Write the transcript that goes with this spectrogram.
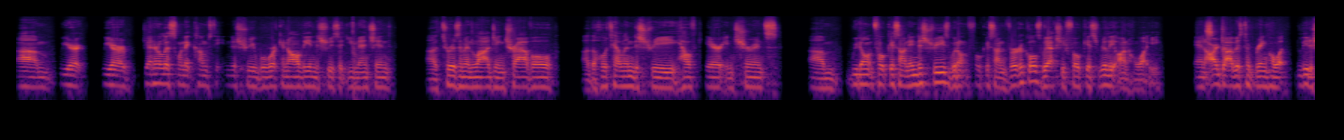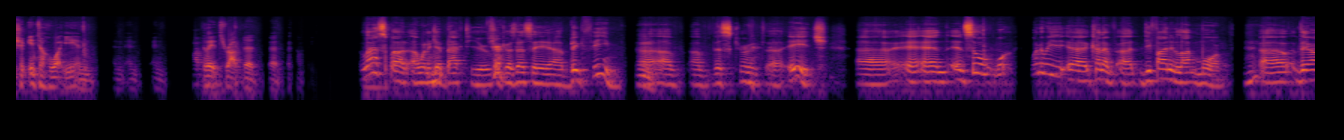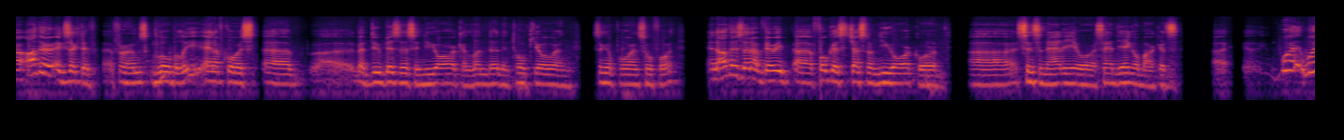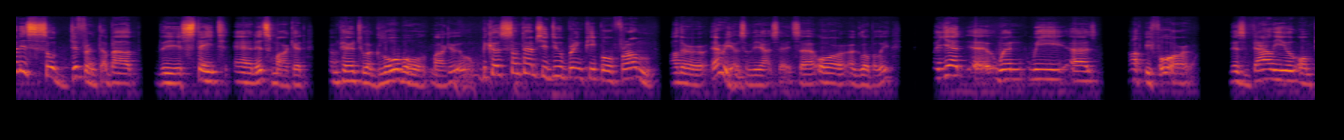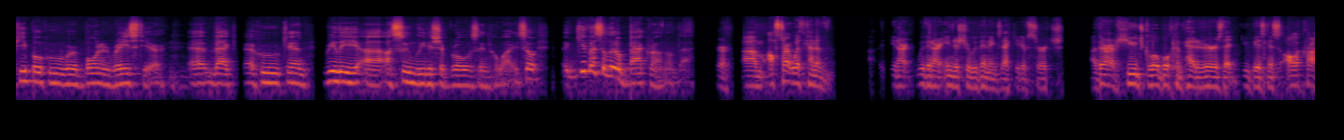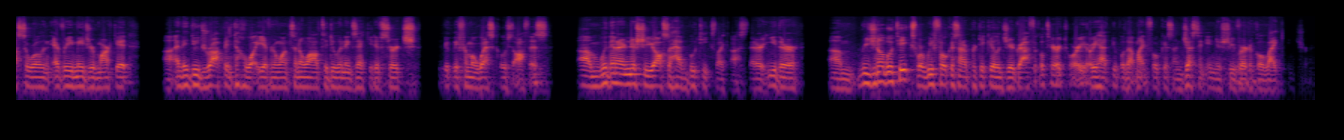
Um, we, are, we are generalists when it comes to industry. We're working all the industries that you mentioned, uh, tourism and lodging, travel, uh, the hotel industry, healthcare, insurance. Um, we don't focus on industries. We don't focus on verticals. We actually focus really on Hawaii. And our job is to bring Hawaii, leadership into Hawaii and, and, and, and populate throughout the, the, the company. Last spot, I want to get back to you Sure. because that's a, uh big theme uh, Mm. of, of this current uh, age. Uh, and, and so, wh- why don't we uh, kind of uh, define it a lot more? Uh, there are other executive firms globally, and of course, uh, uh, that do business in New York and London and Tokyo and Singapore and so forth, and others that are very uh, focused just on New York or uh, Cincinnati or San Diego markets. Uh, what, what is so different about the state and its market compared to a global market? Because sometimes you do bring people from other areas of the United States uh, or uh, globally. But yet, uh, when we uh, talked before, this value on people who were born and raised here uh, that uh, who can really uh, assume leadership roles in Hawaii. So, uh, give us a little background on that. Sure. Um, I'll start with kind of in our, within our industry, within executive search. Uh, there are huge global competitors that do business all across the world in every major market, uh, and they do drop into Hawaii every once in a while to do an executive search, typically from a West Coast office. Um, within our industry, you also have boutiques like us that are either um, regional boutiques where we focus on a particular geographical territory, or you have people that might focus on just an industry vertical like insurance.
